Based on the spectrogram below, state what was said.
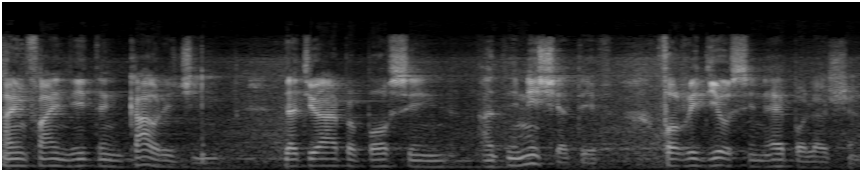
I find it encouraging that you are proposing an initiative for reducing air pollution.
